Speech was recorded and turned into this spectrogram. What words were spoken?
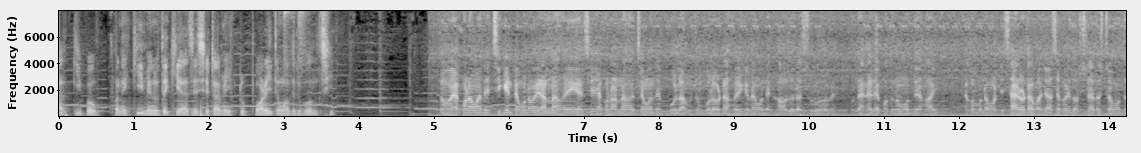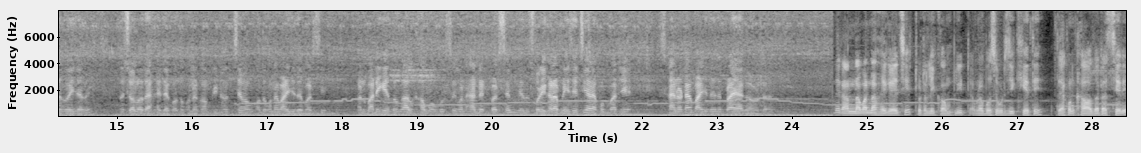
আর কি মানে কি মেনুতে কি আছে সেটা আমি একটু পরেই তোমাদের বলছি। তো এখন আমাদের চিকেনটা মোটামুটি রান্না হয়ে গেছে। এখন রান্না হচ্ছে আমাদের পোলাও। তো পোলাওটা হয়ে গেলে আমাদের খাওয়া দাওয়া শুরু হবে। তো দেখা যাক কতটার মধ্যে হয়। এখন মোটামুটি সাড়ে নটা বাজে। আশা করি দশটা সাড়ে দশটার মধ্যে হয়ে যাবে। তো চলো দেখা যাক কতক্ষণে কমপ্লিট হচ্ছে এবং কতক্ষণে বাড়ি যেতে পারছি। কারণ বাড়ি গিয়ে তো গাল খাব অবশ্যই মানে হান্ড্রেড পার্সেন্ট যেহেতু শরীর খারাপ নিয়ে এসেছি আর এখন বাজে সাড়ে নটা। বাড়ি যেতে যেতে প্রায় এগারোটা। রান্না বান্না হয়ে গেছে টোটালি কমপ্লিট আমরা বসে পড়েছি খেতে। তো এখন খাওয়া দাওয়াটা সেরে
